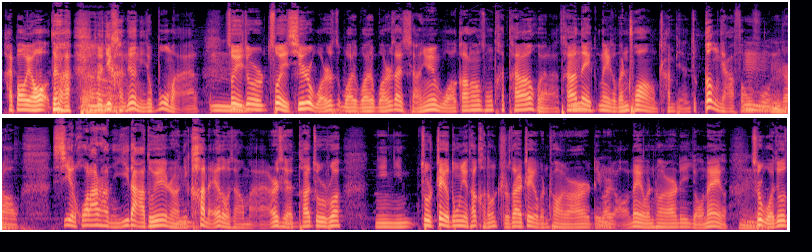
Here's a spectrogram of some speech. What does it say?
还包邮，对吧？对就你肯定你就不买了。嗯，所以就是，所以其实我是我我我是在想，因为我刚刚从台台湾回来，台湾那、嗯那个文创产品就更加丰富，嗯你知道吗？稀里哗啦让你一大堆，让你嗯看哪个都想买，而且他就是说。你你就是这个东西，它可能只在这个文创园里边有，那个文创园里有那个。嗯其实我就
